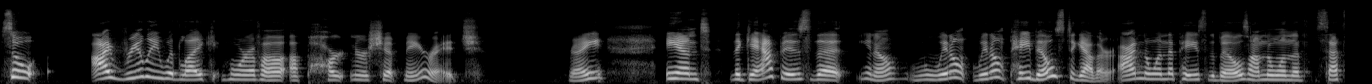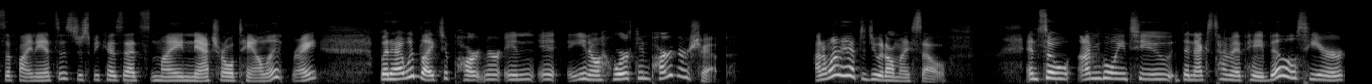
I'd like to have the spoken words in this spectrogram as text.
So I really would like more of a, a partnership marriage, right? And the gap is that, you know, we don't we don't pay bills together. I'm the one that pays the bills. I'm the one that sets the finances just because that's my natural talent, right? But I would like to partner in, in you know, work in partnership. I don't want to have to do it all myself. And so I'm going to, the next time I pay bills here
